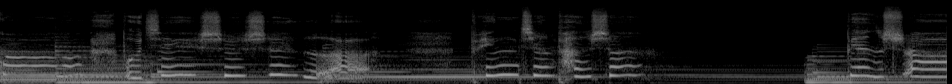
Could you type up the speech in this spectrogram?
花，不及世事了，并肩蹒跚，变傻。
